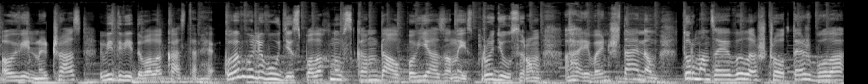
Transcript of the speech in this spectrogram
а у вільний час відвідувала кастинги. Коли в Голлівуді спалахнув скандал пов'язаний з продюсером Гаррі Вайнштайном, Турман заявила, що теж була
